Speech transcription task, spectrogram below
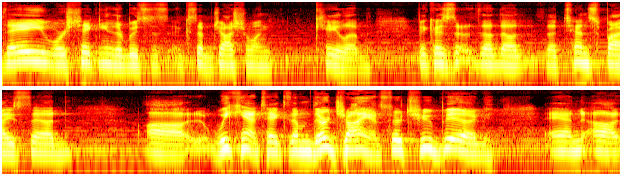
they were shaking their boots except Joshua and Caleb because the, the, the 10 spies said, uh, We can't take them. They're giants, they're too big. And, uh,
